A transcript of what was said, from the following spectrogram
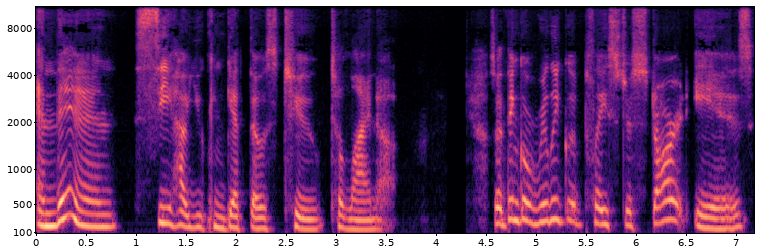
and then see how you can get those two to line up. So I think a really good place to start is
